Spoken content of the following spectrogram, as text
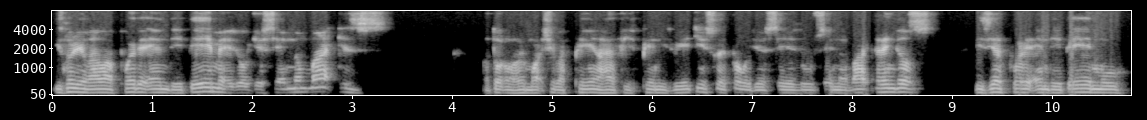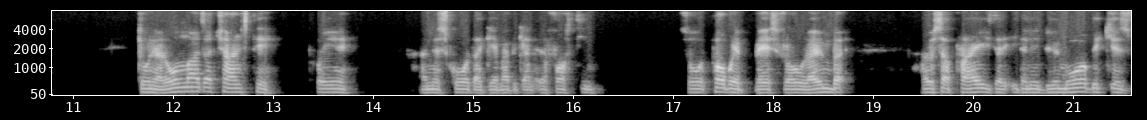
He's not really allowed to play at the end of the day. Might as well just send them back because I don't know how much he was paying or if he's paying his wages. So he probably just says we'll send them back to Rangers. He's here at the end of the day and we'll give our own lads a chance to play in the squad again, maybe get into the first team. So probably best for all round. But I was surprised that he didn't do more because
